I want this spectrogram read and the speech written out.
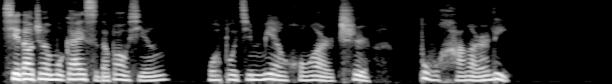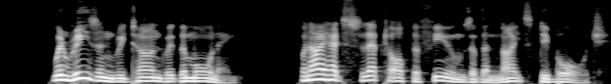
写到这幕该死的暴行，我不禁面红耳赤，不寒而栗。When reason returned with the morning, when I had slept off the fumes of the night's debauch,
